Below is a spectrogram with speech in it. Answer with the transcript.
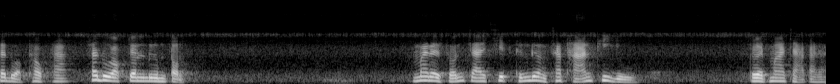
สะดวกเท่าพระ สะดวกจนลืมตน ไม่ได้สนใจคิดถึงเรื่องสถานที่อยู่ เกิดมาจากอะไร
